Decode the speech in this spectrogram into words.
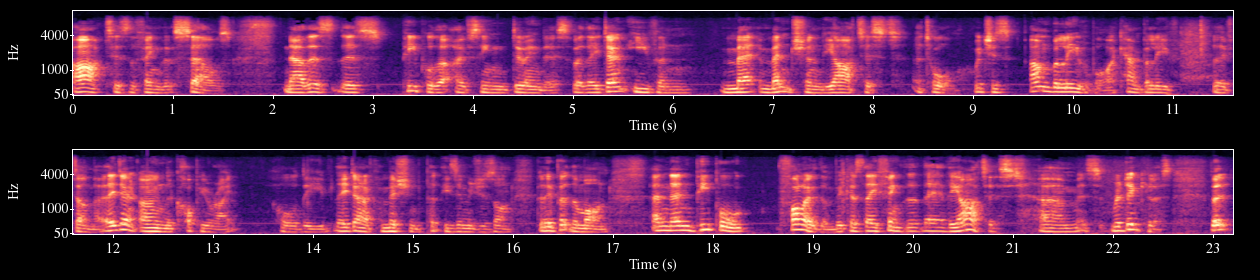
art is the thing that sells. Now there's there's people that I've seen doing this where they don't even me- mention the artist at all, which is unbelievable. I can't believe they've done that. They don't own the copyright or the they don't have permission to put these images on, but they put them on, and then people follow them because they think that they're the artist. Um, it's ridiculous, but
